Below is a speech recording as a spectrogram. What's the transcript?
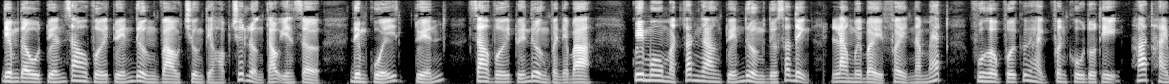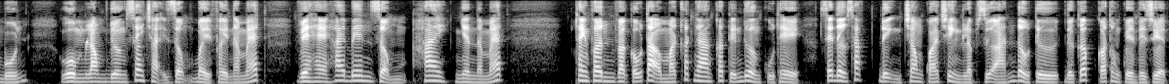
Điểm đầu tuyến giao với tuyến đường vào trường tiểu học chất lượng cao Yên Sở, điểm cuối tuyến giao với tuyến đường vành đai 3. Quy mô mặt cắt ngang tuyến đường được xác định là 17,5 m, phù hợp với quy hoạch phân khu đô thị H24, gồm lòng đường xe chạy rộng 7,5 m, vỉa hè hai bên rộng 2 x 5 m. Thành phần và cấu tạo mặt cắt ngang các tuyến đường cụ thể sẽ được xác định trong quá trình lập dự án đầu tư được cấp có thẩm quyền phê duyệt.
